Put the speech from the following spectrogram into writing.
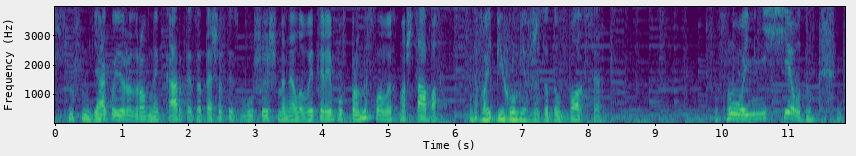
Дякую, розробник карти, за те, що ти змушуєш мене ловити рибу в промислових масштабах. Давай бігом, я вже задовбався. Ой, мені ще одну треба.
